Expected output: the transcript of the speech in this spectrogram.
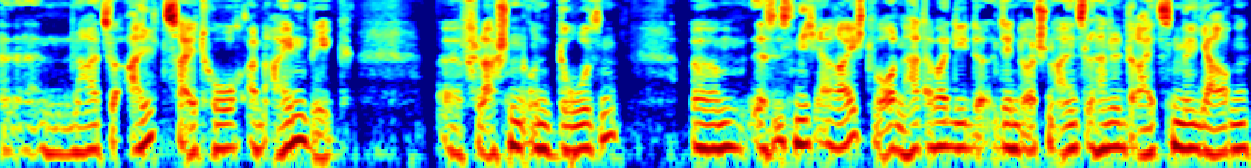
äh, nahezu Allzeithoch an Einwegflaschen und Dosen. Ähm, es ist nicht erreicht worden, hat aber die, den deutschen Einzelhandel 13 Milliarden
